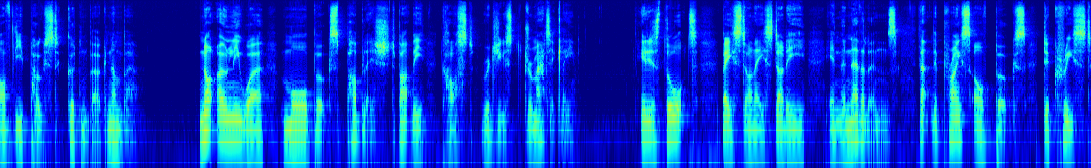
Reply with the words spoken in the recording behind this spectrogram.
of the post Gutenberg number. Not only were more books published, but the cost reduced dramatically. It is thought, based on a study in the Netherlands, that the price of books decreased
